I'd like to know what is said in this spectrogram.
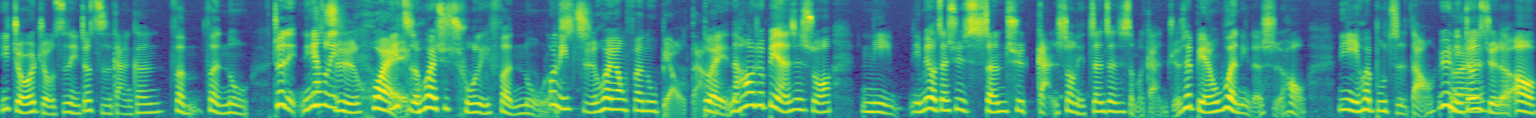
你久而久之，你就只敢跟愤愤怒，就你你应该说你只会你只会去处理愤怒了，或你只会用愤怒表达。对，然后就变成是说，你你没有再去深去感受你真正是什么感觉，所以别人问你的时候，你也会不知道，因为你就是觉得哦。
